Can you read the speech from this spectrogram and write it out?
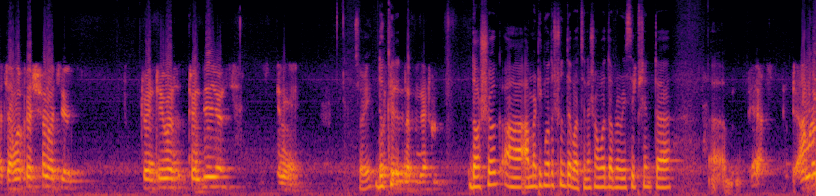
আচ্ছা আমার কোয়েশ্চন হচ্ছে টোয়েন্টি টোয়েন্টি ইয়ার্স নিয়ে সরি দুঃখিত। দর্শক আমরা ঠিকমতো শুনতে পাচ্ছি না সম্ভবত আপনার রিসিপশনটা আমার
